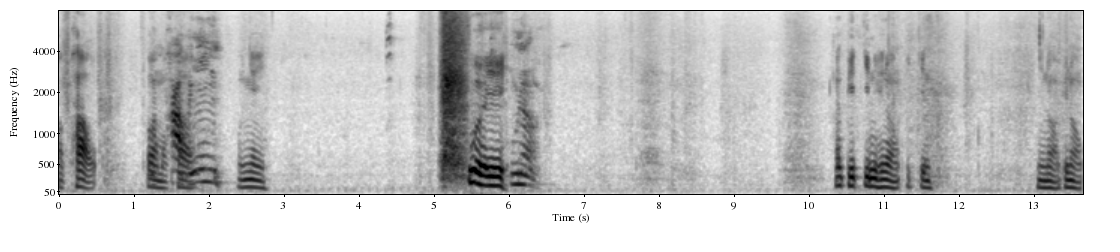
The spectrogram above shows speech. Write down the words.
มักเผาท้อมักเผามันใหญ่เว้ยมันปิดกินพี่น้องปิดกินนี่หน่อยพี่น้อง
